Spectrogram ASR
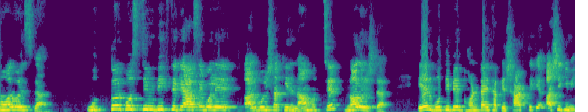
নরওয়েস্টার। উত্তর পশ্চিম দিক থেকে আসে বলে কালবৈশাখীর নাম হচ্ছে নরওয়েস্টার। এর গতিবেগ ঘন্টায় থাকে ষাট থেকে আশি কিমি।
